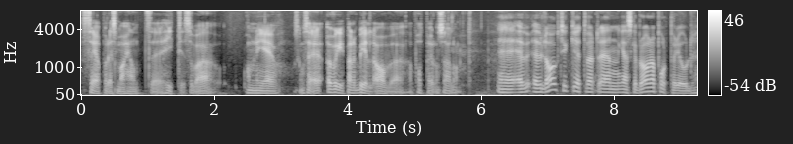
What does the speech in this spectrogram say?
ser på det som har hänt eh, hittills och vad, om ni ger ska man säga, övergripande bild av eh, rapportperioden så här långt. Eh, överlag tycker jag att det varit en ganska bra rapportperiod.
